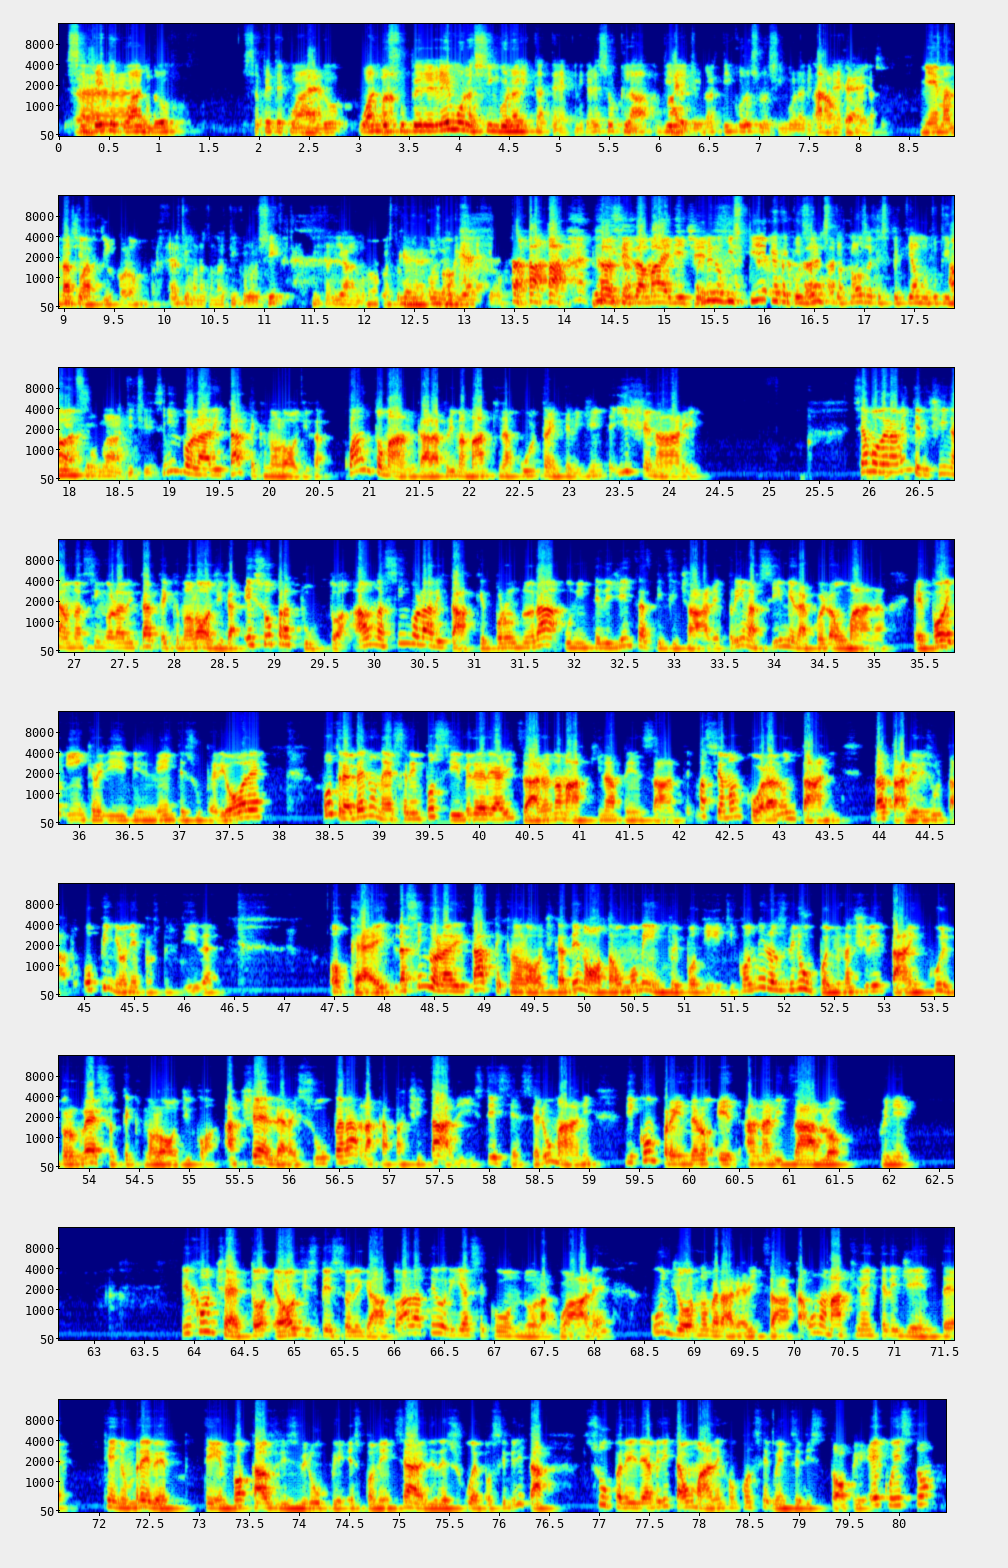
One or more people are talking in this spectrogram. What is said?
Sapete eh... quando? Sapete quando? Eh, quando ma... supereremo la singolarità tecnica. Adesso Cla vi legge un articolo sulla singolarità ah, tecnica. Okay. Mi hai mandato dice, un articolo? Ti ho mandato un articolo, sì, in italiano. Okay, Questa è l'unica cosa italiana che ho. non si sa mai, dici. Almeno vi spiega che cos'è questa cosa che aspettiamo tutti noi allora, informatici. Singolarità tecnologica. Quanto manca alla prima macchina ultra intelligente? Gli scenari. Siamo veramente vicini a una singolarità tecnologica e soprattutto a una singolarità che produrrà un'intelligenza artificiale, prima simile a quella umana e poi incredibilmente superiore potrebbe non essere impossibile realizzare una macchina pensante, ma siamo ancora lontani da tale risultato. Opinioni e prospettive. Ok, la singolarità tecnologica denota un momento ipotetico nello sviluppo di una civiltà in cui il progresso tecnologico accelera e supera la capacità degli stessi esseri umani di comprenderlo ed analizzarlo. Quindi il concetto è oggi spesso legato alla teoria secondo la quale un giorno verrà realizzata una macchina intelligente che in un breve tempo, a causa di sviluppi esponenziali delle sue possibilità, superi le abilità umane con conseguenze distopiche. E questo,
